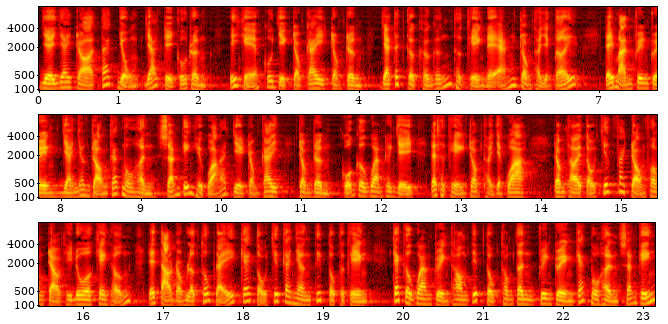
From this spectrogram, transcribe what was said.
về vai trò tác dụng giá trị của rừng, ý nghĩa của việc trồng cây, trồng rừng và tích cực hưởng ứng thực hiện đề án trong thời gian tới, đẩy mạnh tuyên truyền và nhân rộng các mô hình sáng kiến hiệu quả về trồng cây, trồng rừng của cơ quan đơn vị đã thực hiện trong thời gian qua, đồng thời tổ chức phát động phong trào thi đua khen thưởng để tạo động lực thúc đẩy các tổ chức cá nhân tiếp tục thực hiện. Các cơ quan truyền thông tiếp tục thông tin, tuyên truyền các mô hình sáng kiến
